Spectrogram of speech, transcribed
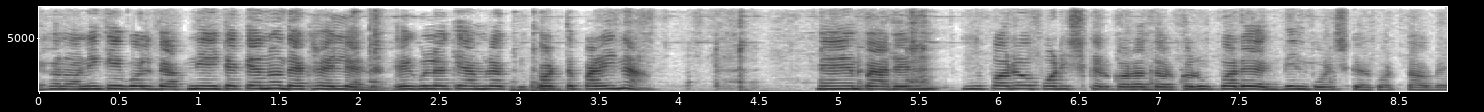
এখন অনেকেই বলবে, আপনি এটা কেন দেখাইলেন? এগুলা কি আমরা করতে পারি না? হ্যাঁ পারেন। উপরেও পরিষ্কার করা দরকার। উপরে একদিন পরিষ্কার করতে হবে।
